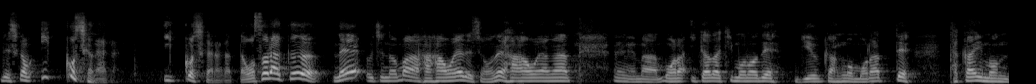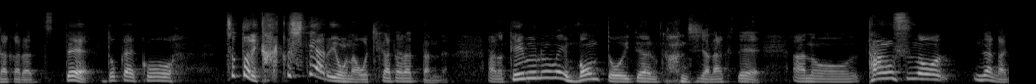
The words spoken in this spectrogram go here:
でしかも1個しかなかった。1個しかなかった。おそらくねうちのまあ母親でしょうね。母親が、えー、まあもらいただき物で牛缶をもらって高いもんだからっつってどっかこうちょっとね隠してあるような置き方だったんだ。あのテーブルの上にボンと置いてある感じじゃなくてあのタンスのなんか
